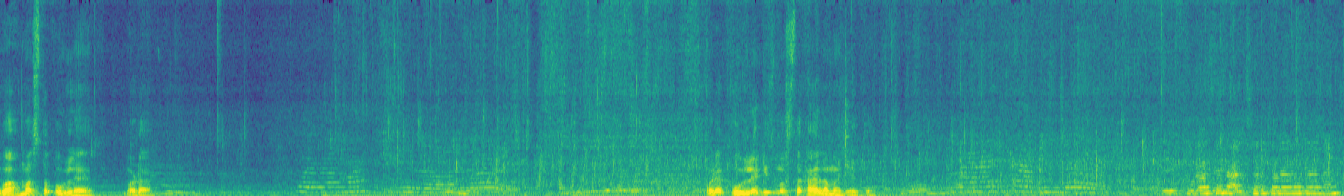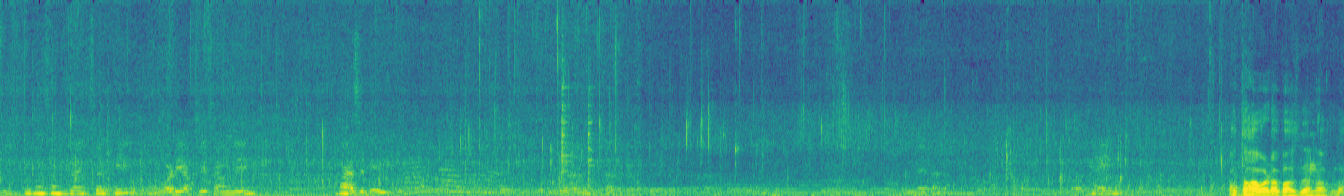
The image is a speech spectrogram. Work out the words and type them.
वा मस्त फुगलाय वडा. वडे फुगले कीच मस्त खायला मजा येते. थोडासा लालसर आला ना की मग समजायचं की वडे आपले चांगले भाजले. आता हा वडा भाजला ना आपला.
